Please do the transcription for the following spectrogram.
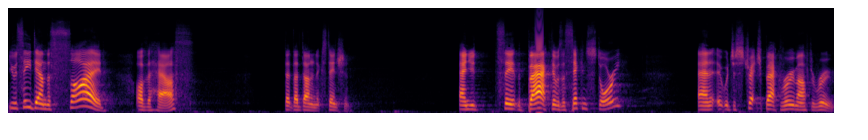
you would see down the side of the house that they'd done an extension. And you'd see at the back there was a second story, and it would just stretch back room after room.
